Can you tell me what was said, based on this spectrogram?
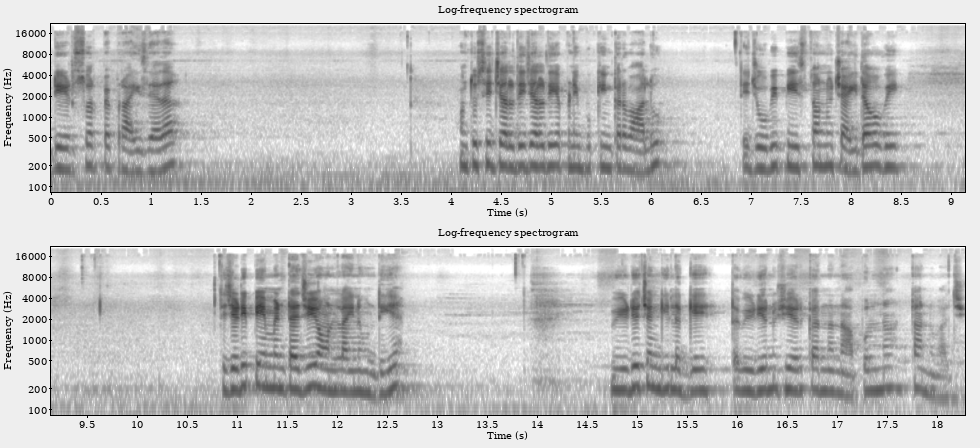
150 ਰੁਪਏ ਪ੍ਰਾਈਸ ਹੈ ਇਹਦਾ। ਹੁਣ ਤੁਸੀਂ ਜਲਦੀ ਜਲਦੀ ਆਪਣੀ ਬੁਕਿੰਗ ਕਰਵਾ ਲਓ। ਤੇ ਜੋ ਵੀ ਪੀਸ ਤੁਹਾਨੂੰ ਚਾਹੀਦਾ ਹੋਵੇ। ਤੇ ਜਿਹੜੀ ਪੇਮੈਂਟ ਹੈ ਜੀ ਆਨਲਾਈਨ ਹੁੰਦੀ ਹੈ। ਵੀਡੀਓ ਚੰਗੀ ਲੱਗੇ ਤਾਂ ਵੀਡੀਓ ਨੂੰ ਸ਼ੇਅਰ ਕਰਨਾ ਨਾ ਭੁੱਲਣਾ। ਧੰਨਵਾਦ ਜੀ।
